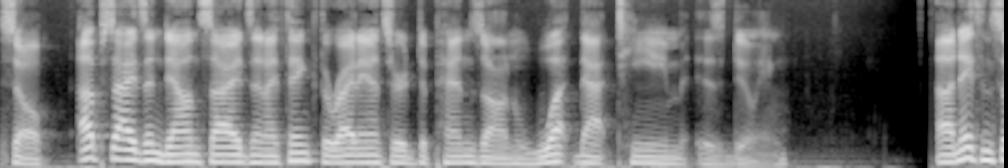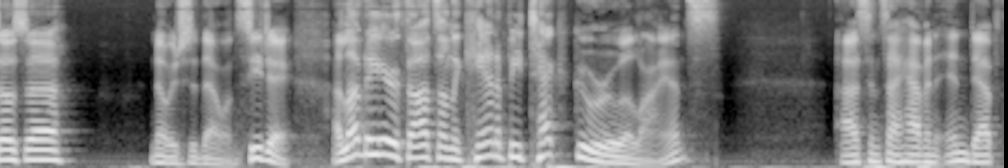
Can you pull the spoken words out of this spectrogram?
so upsides and downsides. And I think the right answer depends on what that team is doing. Uh, Nathan Sosa. No, we just did that one. CJ, I'd love to hear your thoughts on the Canopy Tech Guru Alliance. uh, since I have an in depth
